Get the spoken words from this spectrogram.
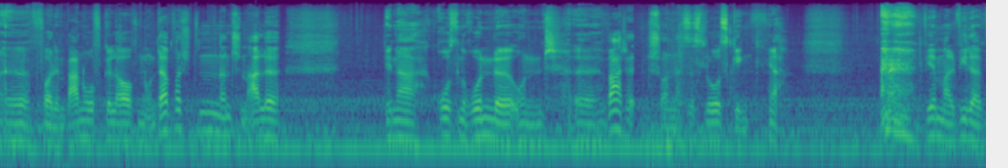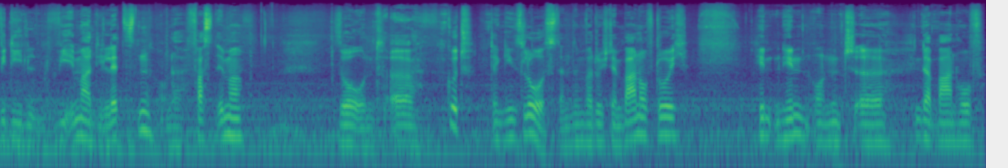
äh, vor dem Bahnhof gelaufen und da waren dann schon alle in einer großen Runde und äh, warteten schon, dass es losging. Ja, wir mal wieder wie, die, wie immer die Letzten oder fast immer. So und äh, gut, dann ging es los. Dann sind wir durch den Bahnhof durch, hinten hin und äh, hinter Bahnhof,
